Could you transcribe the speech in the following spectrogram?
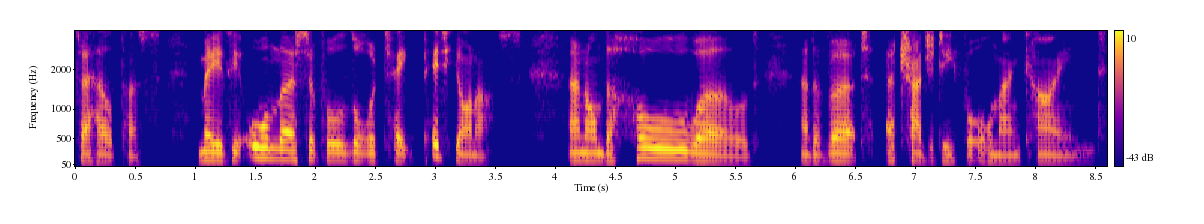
to help us. May the all merciful Lord take pity on us and on the whole world and avert a tragedy for all mankind.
